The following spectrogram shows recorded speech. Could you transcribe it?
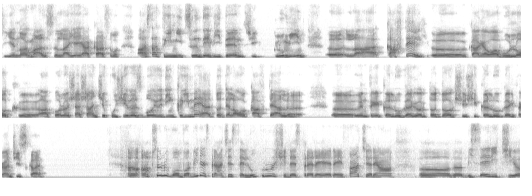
e normal, sunt la ei acasă. Asta trimițând evident și glumind uh, la cafteli care au avut loc acolo și așa a început și războiul din Crimea, tot de la o cafteală între călugări ortodoxi și călugări franciscani. Uh, absolut, vom vorbi despre aceste lucruri și despre refacerea uh, bisericii uh,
